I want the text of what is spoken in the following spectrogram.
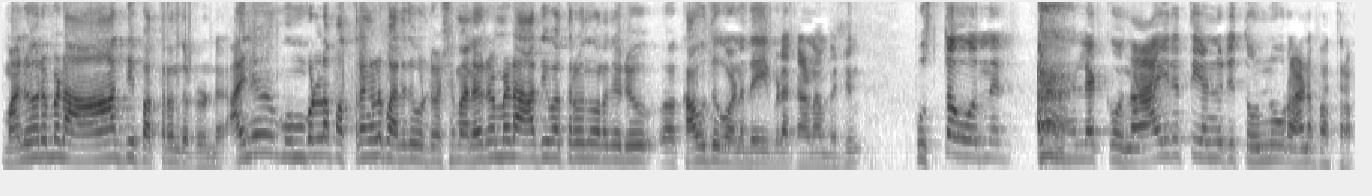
മനോരമയുടെ ആദ്യ പത്രം തൊട്ടുണ്ട്. അതിന് മുമ്പുള്ള പത്രങ്ങൾ പലതും ഉണ്ട് പക്ഷെ മനോരമയുടെ ആദ്യ പത്രം എന്ന് പറഞ്ഞൊരു കൗതുകമാണ്. ഇവിടെ കാണാൻ പറ്റും. പുസ്തകം ഒന്ന് ലക്കം ആയിരത്തി എണ്ണൂറ്റി തൊണ്ണൂറാണ് പത്രം.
